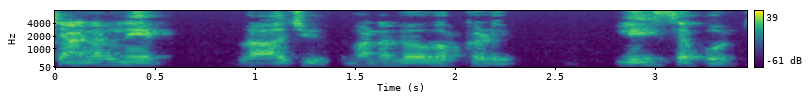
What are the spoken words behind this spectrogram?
ఛానల్ నేమ్ రాజు మనలో ఒక్కడు. ప్లీజ్ సపోర్ట్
